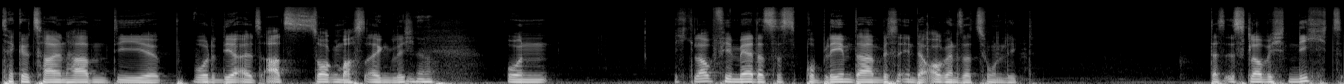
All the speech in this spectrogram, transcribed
Tackle-Zahlen haben, die, wo du dir als Arzt Sorgen machst eigentlich. Ja. Und ich glaube vielmehr, dass das Problem da ein bisschen in der Organisation liegt. Das ist, glaube ich, nicht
